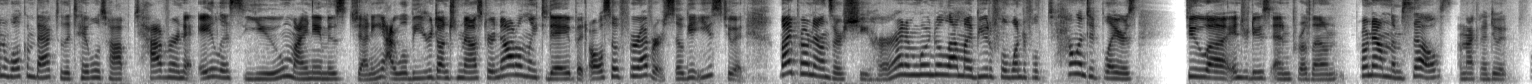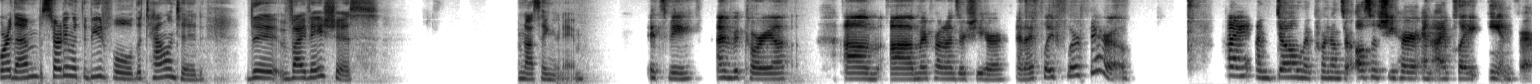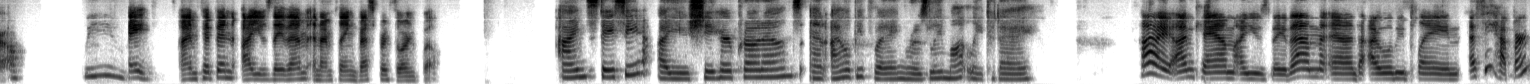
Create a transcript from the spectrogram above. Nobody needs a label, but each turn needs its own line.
Everyone. Welcome back to the Tabletop Tavern A-List U. My name is Jenny. I will be your dungeon master not only today, but also forever, so get used to it. My pronouns are she, her, and I'm going to allow my beautiful, wonderful, talented players to uh, introduce and pronoun, pronoun themselves. I'm not going to do it for them, starting with the beautiful, the talented, the vivacious. I'm not saying your name.
It's me. I'm Victoria. Um, uh, my pronouns are she, her, and I play Fleur Pharaoh.
Hi, I'm Doe. My pronouns are also she, her, and I play Ian Farrow.
Hey, I'm Pippin. I use they, them, and I'm playing Vesper Thornquill.
I'm Stacy. I use she, her pronouns, and I will be playing Rosalie Motley today.
Hi, I'm Cam. I use they, them, and I will be playing Essie Hepburn.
